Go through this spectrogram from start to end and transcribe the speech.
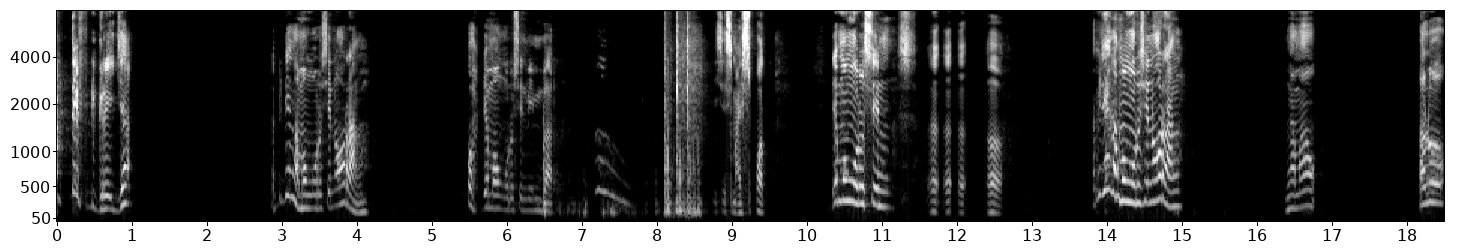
aktif di gereja. Tapi dia nggak mau ngurusin orang. Wah dia mau ngurusin mimbar. This is my spot. Dia mau ngurusin. Uh, uh, uh, uh. Tapi dia gak mau ngurusin orang. Gak mau. Lalu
